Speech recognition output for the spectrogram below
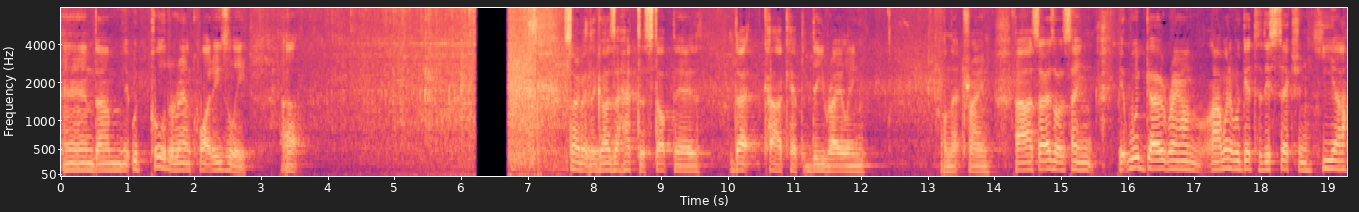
and um, it would pull it around quite easily. Uh, sorry about that, guys. I had to stop there. That car kept derailing on that train. Uh, so as I was saying, it would go around uh, when it would get to this section here.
